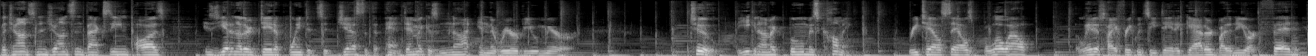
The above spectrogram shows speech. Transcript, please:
the Johnson & Johnson vaccine pause is yet another data point that suggests that the pandemic is not in the rearview mirror. Two, the economic boom is coming. Retail sales blowout the latest high frequency data gathered by the New York Fed,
